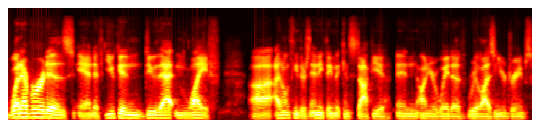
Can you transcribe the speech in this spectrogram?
whatever it is and if you can do that in life uh, i don't think there's anything that can stop you in on your way to realizing your dreams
